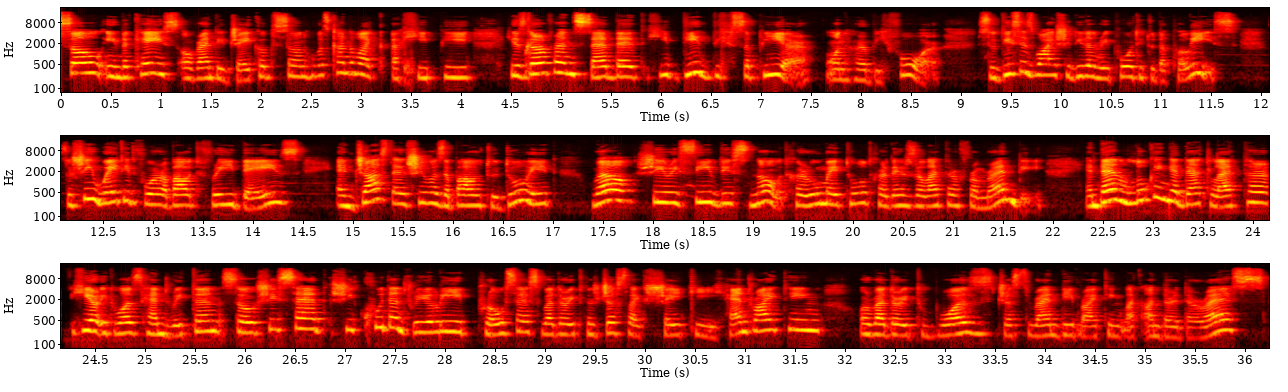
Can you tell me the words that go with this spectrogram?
So, in the case of Randy Jacobson, who was kind of like a hippie, his girlfriend said that he did disappear on her before. So, this is why she didn't report it to the police. So, she waited for about three days, and just as she was about to do it, well, she received this note. Her roommate told her there's a letter from Randy. And then looking at that letter, here it was handwritten, so she said she couldn't really process whether it was just like shaky handwriting or whether it was just Randy writing like under the duress.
